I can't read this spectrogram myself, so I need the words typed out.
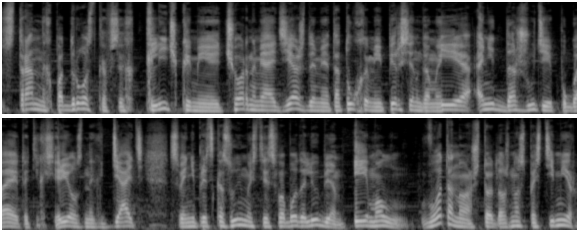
странных подростков с их кличками, черными одеждами, татухами, пирсингом. И они до жути пугают этих серьезных дядь своей непредсказуемостью и свободолюбием. И, мол, вот оно, что должно спасти мир.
